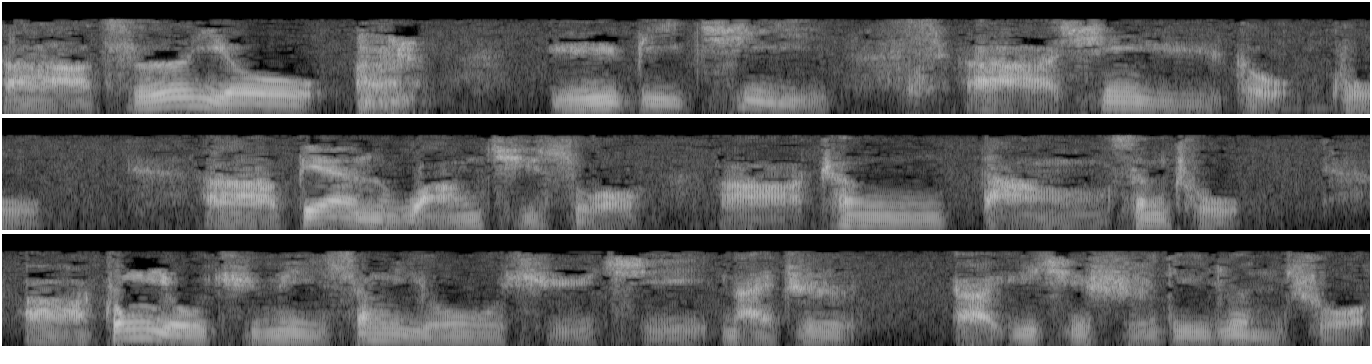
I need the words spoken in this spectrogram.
啊。此有于彼气啊心于狗骨啊便往其所啊称党生处啊终有取名生有许其乃至啊于其实地论说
